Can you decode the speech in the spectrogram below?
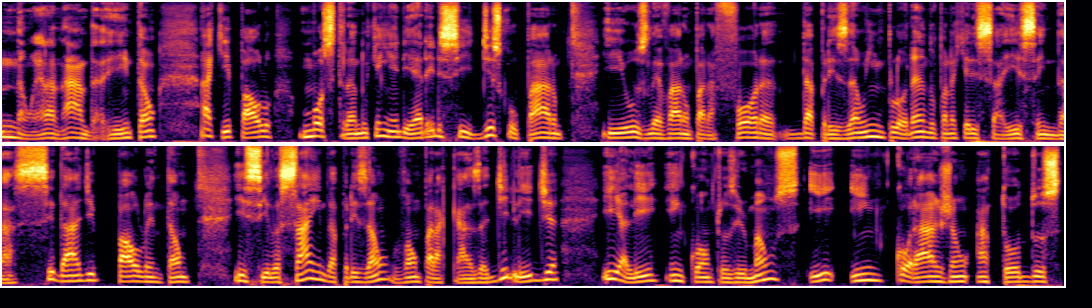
não era nada. E então, aqui Paulo mostrando quem ele era, eles se desculparam e os levaram para fora da prisão, implorando para que eles saíssem da cidade Paulo então e Silas saem da prisão, vão para a casa de Lídia e ali encontram os irmãos e encorajam a todos,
